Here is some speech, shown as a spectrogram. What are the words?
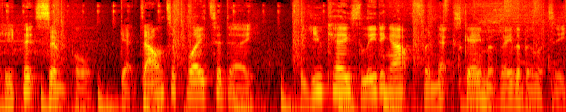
Keep it simple. Get down to play today. The UK's leading app for next game availability.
